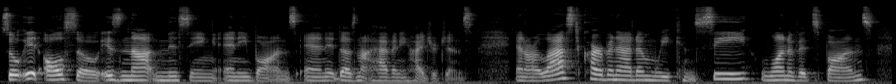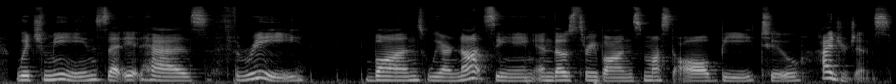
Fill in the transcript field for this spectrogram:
So it also is not missing any bonds and it does not have any hydrogens. And our last carbon atom, we can see one of its bonds, which means that it has three bonds we are not seeing, and those three bonds must all be two hydrogens.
